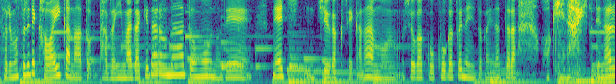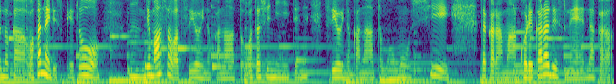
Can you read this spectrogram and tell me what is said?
それもそれで可愛いかなと多分今だけだろうなと思うので、ね、中学生かなもう小学校高学年とかになったら起きないってなるのか分かんないですけど、うん、でも朝は強いのかなと私に似てね強いのかなとも思うしだからまあこれからですねなんか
